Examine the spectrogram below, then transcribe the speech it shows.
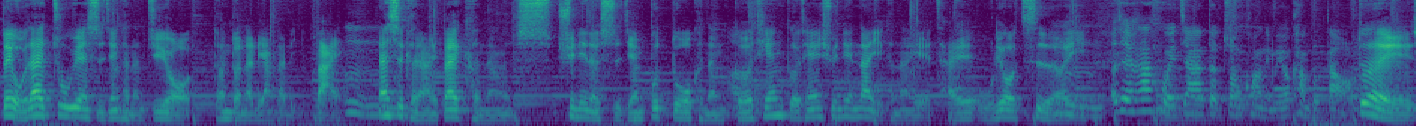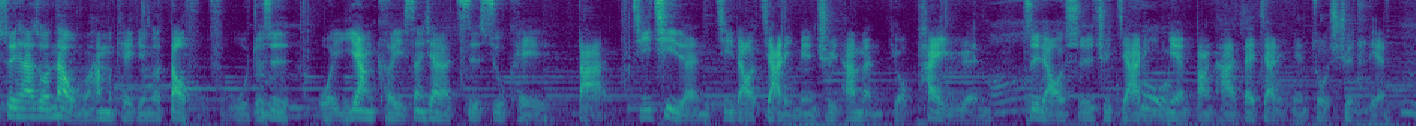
对我在住院时间可能只有短短的两个礼拜，嗯，但是可能礼拜可能训练的时间不多，可能隔天隔天训练，那也可能也才五六次而已。嗯而且他回家的状况你们又看不到了，对，所以他说，那我们他们可以提供个到府服务，就是嗯。我一样可以剩下的次数可以把机器人寄到家里面去，他们有派员哦。治疗师去家里面帮他在家里面做训练。嗯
